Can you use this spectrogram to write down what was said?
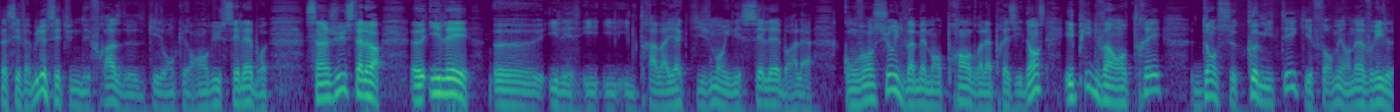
assez fabuleux. C'est une des phrases qui ont rendu célèbre Saint-Just. Alors, euh, il, est, euh, il, est, il, travaille activement, il est célèbre à la Convention, il va même en prendre la présidence, et puis il va entrer dans ce comité qui est formé en avril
